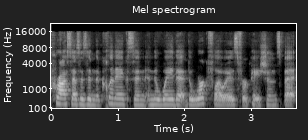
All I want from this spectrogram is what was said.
processes in the clinics and, and the way that the workflow is for patients. But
